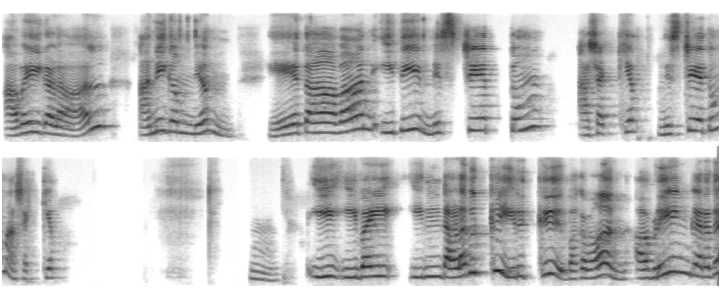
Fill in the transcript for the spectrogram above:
அவைகளால் அனிகம்யம் ஏதாவான் இது நிச்சேத்தும் அசக்கியம். நிச்சேத்தும் அசக்கியம். உம் இ- இவை இந்த அளவுக்கு இருக்கு பகவான் அப்படிங்கிறத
